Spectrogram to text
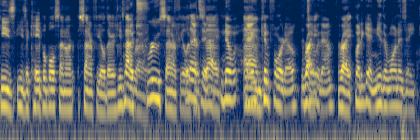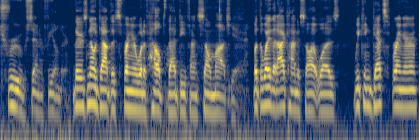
He's he's a capable center center fielder. He's not a Right. true center fielder Well, that's per se. it. No, and, And- Conforto, the Right. two of them. Right. But again, neither one is a true center fielder. There's no doubt that Springer would have helped that defense so much. Yeah. But the way that I kind of saw it was we can get Springer,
